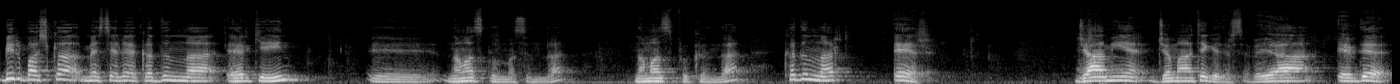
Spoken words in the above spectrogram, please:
Bir başka mesele kadınla erkeğin e, namaz kılmasında, namaz fıkhında kadınlar eğer camiye, cemaate gelirse veya evde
